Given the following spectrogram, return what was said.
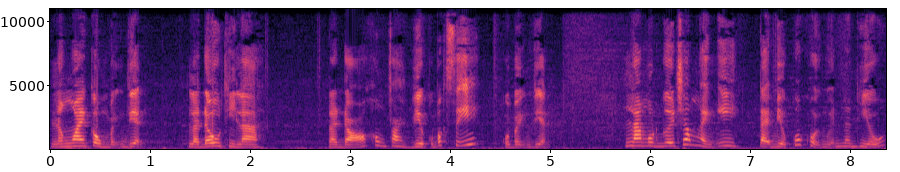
Là ngoài cổng bệnh viện. Là đâu thì là là đó không phải việc của bác sĩ, của bệnh viện. Là một người trong ngành y, đại biểu Quốc hội Nguyễn Lân Hiếu,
